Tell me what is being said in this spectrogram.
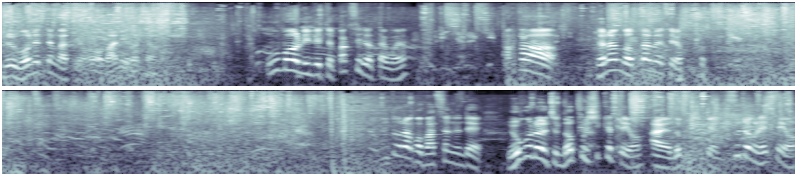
를 원했던 것 같아요. 어 많이 해봤자 우버 릴리트 빡세졌다고요? 아까 변한 거 없다면서요? 의도라고 봤었는데 요거를 지금 너프 시켰대요. 아 너프 시켜 수정을 했대요.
